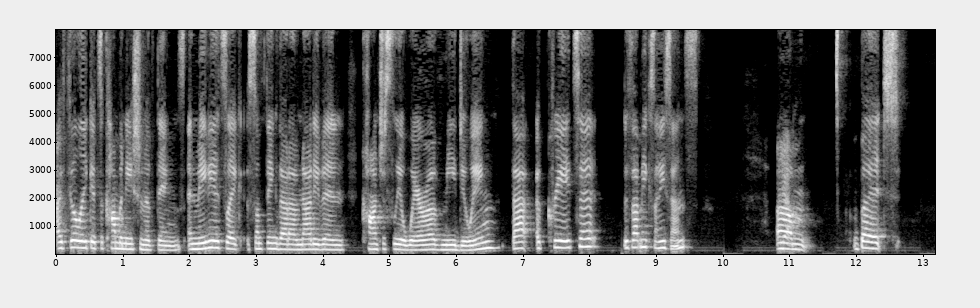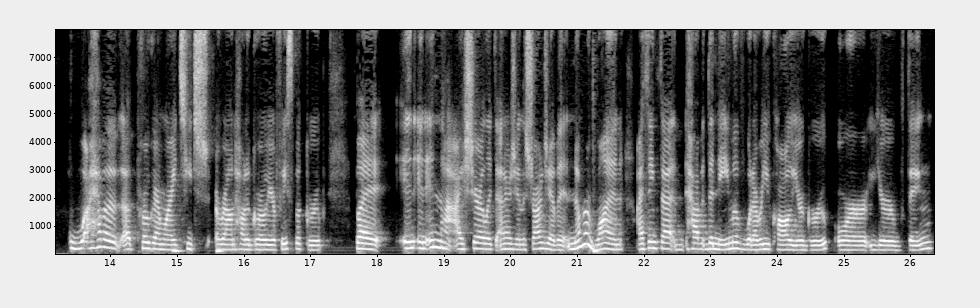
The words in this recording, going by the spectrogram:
i feel like it's a combination of things. And maybe it's like something that i'm not even consciously aware of me doing that creates it if that makes any sense. Yeah. um but I have a, a program where I teach around how to grow your Facebook group, but in, in in that I share like the energy and the strategy of it. Number one, I think that have the name of whatever you call your group or your thing,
